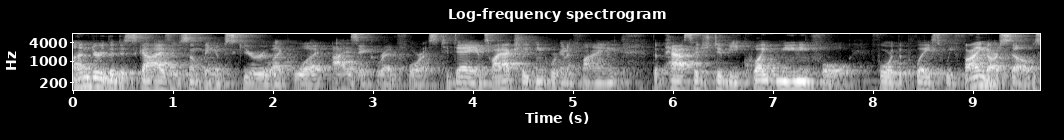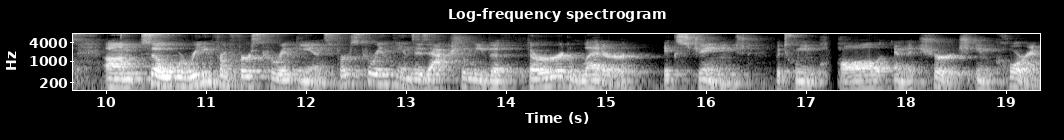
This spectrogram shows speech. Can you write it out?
under the disguise of something obscure like what Isaac read for us today. And so I actually think we're going to find the passage to be quite meaningful for the place we find ourselves. Um, so we're reading from 1 Corinthians. 1 Corinthians is actually the third letter exchanged between Paul and the church in Corinth.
